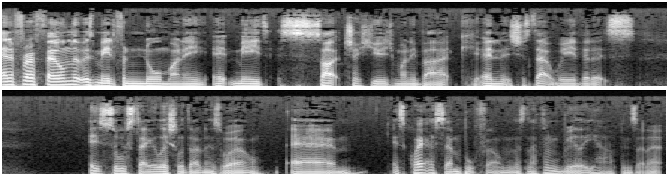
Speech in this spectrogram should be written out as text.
And for a film that was made for no money, it made such a huge money back, and it's just that way that it's it's so stylishly done as well. Um, it's quite a simple film. There's nothing really happens in it.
